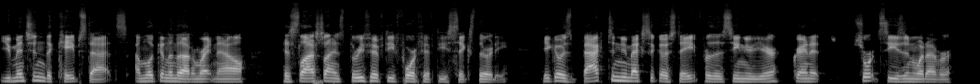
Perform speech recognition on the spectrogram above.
you mentioned the Cape stats. I'm looking at them right now. His slash line is 350, 450, 630. He goes back to New Mexico State for the senior year. Granted, short season, whatever.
